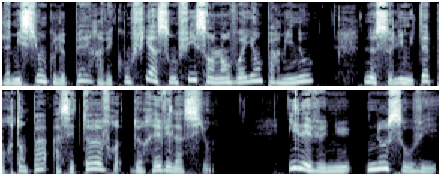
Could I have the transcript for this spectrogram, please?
La mission que le Père avait confiée à son Fils en l'envoyant parmi nous ne se limitait pourtant pas à cette œuvre de révélation. Il est venu nous sauver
